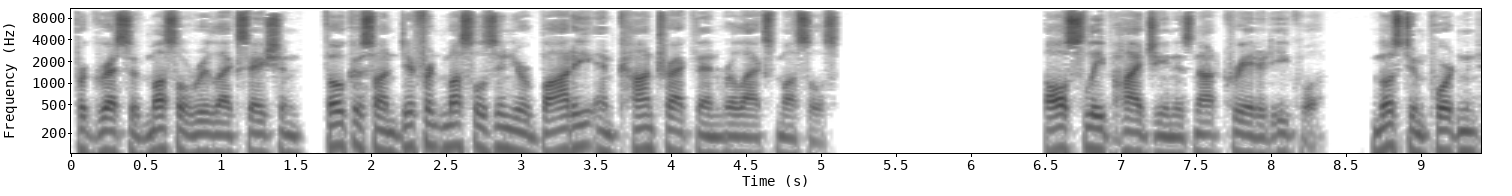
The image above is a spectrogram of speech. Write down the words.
Progressive muscle relaxation focus on different muscles in your body and contract then relax muscles. All sleep hygiene is not created equal. Most important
